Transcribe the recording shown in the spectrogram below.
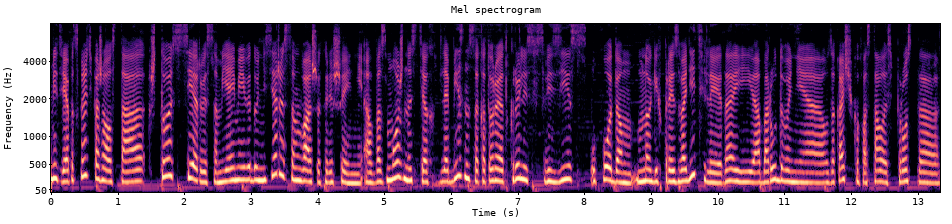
Дмитрий, а подскажите, пожалуйста, а что с сервисом? Я имею в виду не сервисом ваших решений, а возможностях для бизнеса, которые открылись в связи с уходом многих производителей, да, и оборудование у заказчиков осталось просто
